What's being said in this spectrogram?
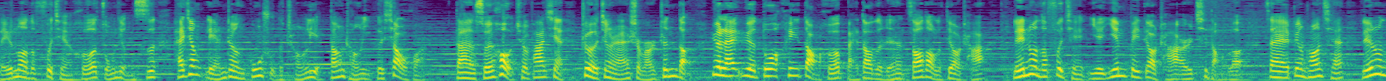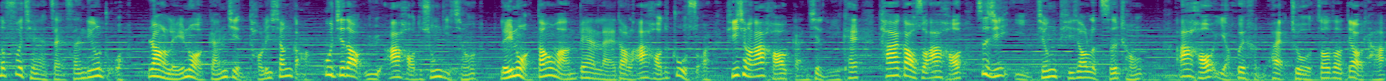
雷诺的父亲和总警司还将廉政公署的成立当成一个笑话。但随后却发现，这竟然是玩真的。越来越多黑道和白道的人遭到了调查，雷诺的父亲也因被调查而气倒了。在病床前，雷诺的父亲再三叮嘱，让雷诺赶紧逃离香港。顾及到与阿豪的兄弟情，雷诺当晚便来到了阿豪的住所，提醒阿豪赶紧离开。他告诉阿豪，自己已经提交了辞呈。阿豪也会很快就遭到调查，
